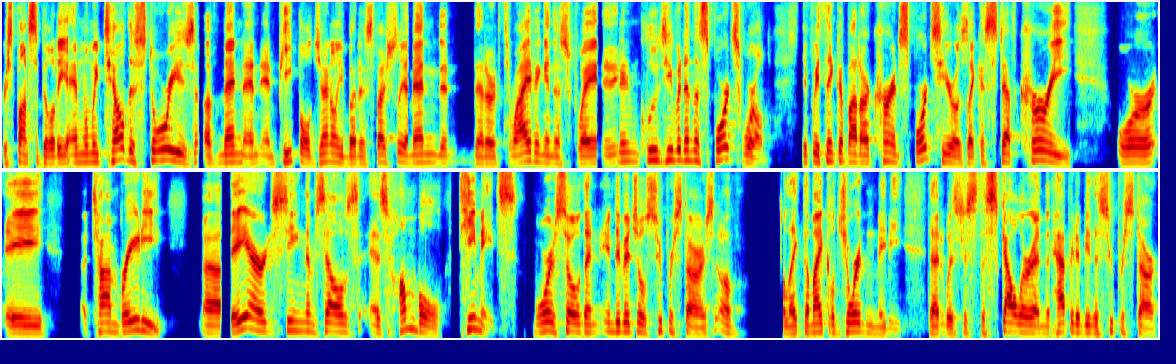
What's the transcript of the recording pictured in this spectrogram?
responsibility. And when we tell the stories of men and, and people generally, but especially men that, that are thriving in this way, it includes even in the sports world. If we think about our current sports heroes like a Steph Curry or a, a Tom Brady, uh, they are seeing themselves as humble teammates more so than individual superstars of like the Michael Jordan, maybe that was just the scholar and happy to be the superstar.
